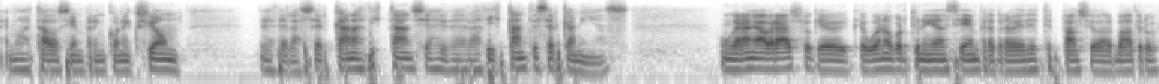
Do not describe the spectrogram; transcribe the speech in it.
hemos estado siempre en conexión desde las cercanas distancias y desde las distantes cercanías. Un gran abrazo, qué, buena oportunidad siempre a través de este espacio de Albatros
